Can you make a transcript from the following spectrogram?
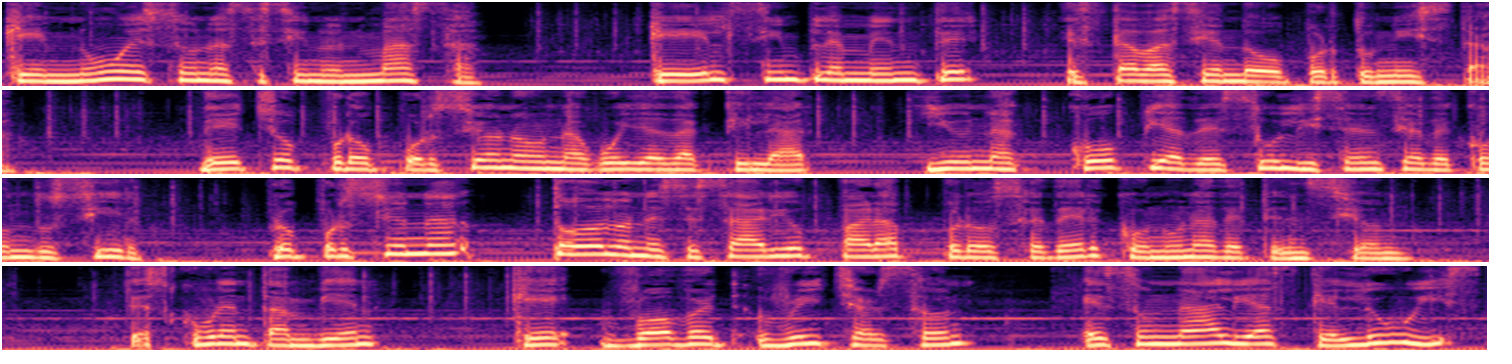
que no es un asesino en masa, que él simplemente estaba siendo oportunista. De hecho, proporciona una huella dactilar y una copia de su licencia de conducir. Proporciona todo lo necesario para proceder con una detención. Descubren también que Robert Richardson es un alias que Lewis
